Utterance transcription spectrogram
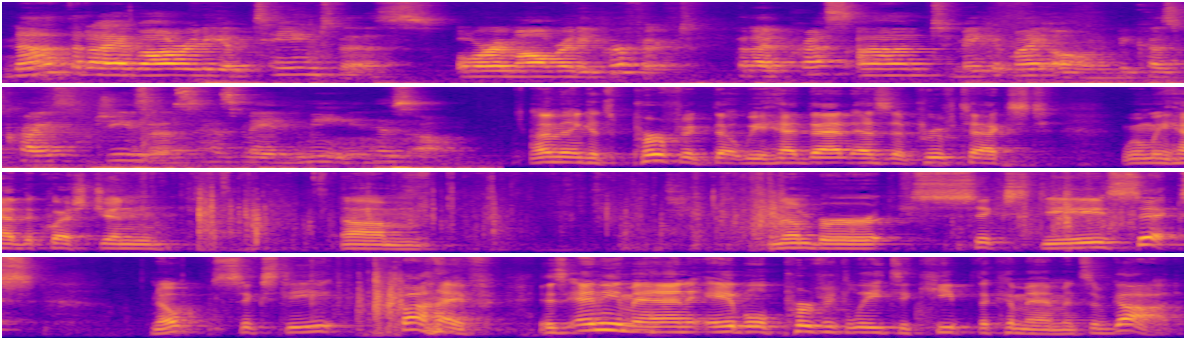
Not that I have already obtained this, or am already perfect, but I press on to make it my own, because Christ Jesus has made me his own. I think it's perfect that we had that as a proof text when we had the question um, number 66. Nope, 65. Is any man able perfectly to keep the commandments of God?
